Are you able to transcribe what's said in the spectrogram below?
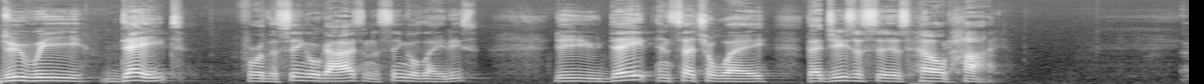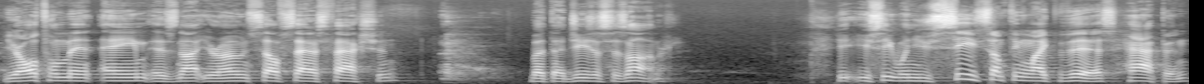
Do we date for the single guys and the single ladies? Do you date in such a way that Jesus is held high? Your ultimate aim is not your own self satisfaction, but that Jesus is honored. You see, when you see something like this happen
